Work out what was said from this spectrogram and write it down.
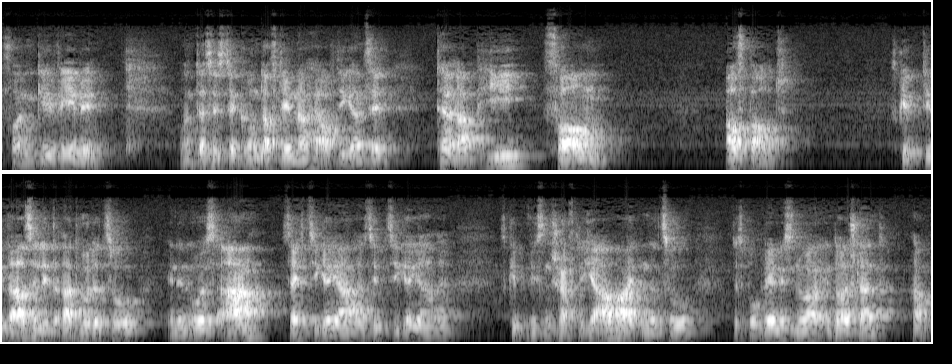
von Gewebe. Und das ist der Grund, auf dem nachher auch die ganze Therapieform aufbaut. Es gibt diverse Literatur dazu in den USA, 60er Jahre, 70er Jahre. Es gibt wissenschaftliche Arbeiten dazu. Das Problem ist nur, in Deutschland habe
